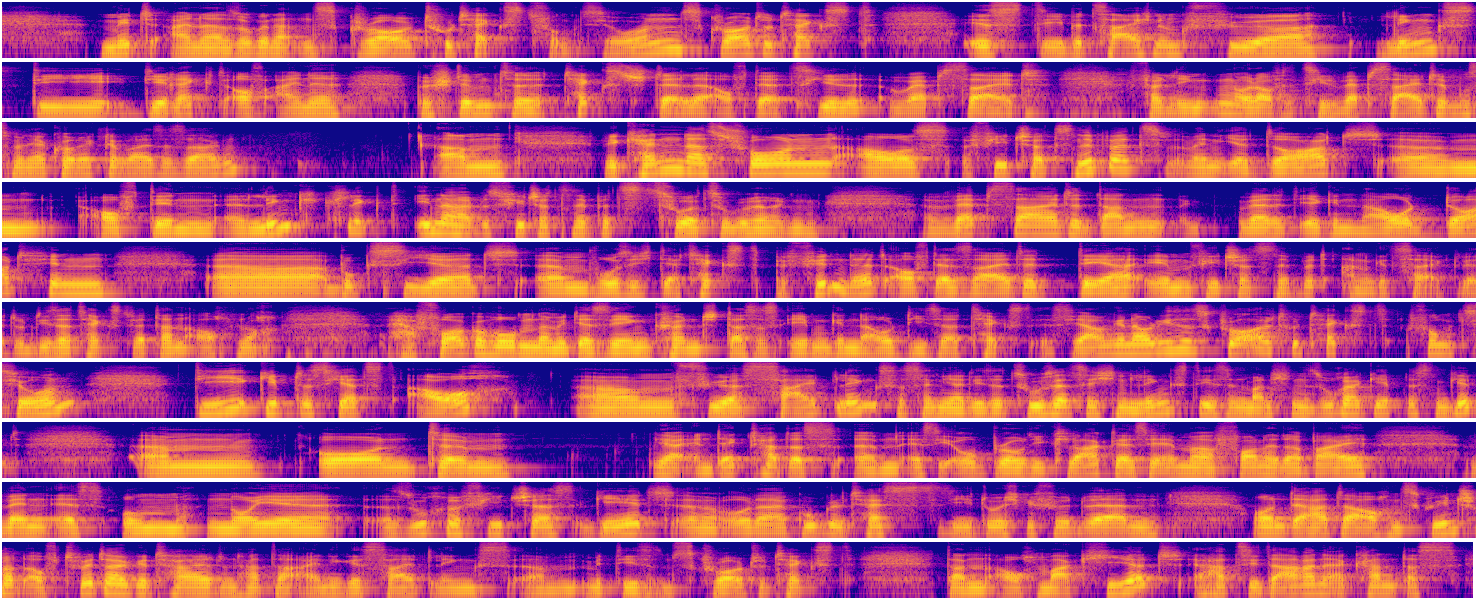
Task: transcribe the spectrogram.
mit einer sogenannten Scroll-to-Text-Funktion. Scroll-to-Text ist die Bezeichnung für Links, die direkt auf eine bestimmte Textstelle auf der Zielwebsite verlinken oder auf der Zielwebseite, muss man ja korrekterweise sagen. Ähm, wir kennen das schon aus Featured Snippets. Wenn ihr dort ähm, auf den Link klickt innerhalb des Featured Snippets zur zugehörigen Webseite, dann werdet ihr genau dorthin äh, buxiert, ähm, wo sich der Text befindet auf der Seite, der im Featured Snippet angezeigt wird. Und dieser Text wird dann auch noch hervorgehoben, damit ihr sehen könnt, dass es eben genau dieser Text ist. Ja, und genau diese Scroll-to-Text-Funktion, die gibt es jetzt auch ähm, für Sitelinks. Das sind ja diese zusätzlichen Links, die es in manchen Suchergebnissen gibt. Ähm, und ähm, ja, entdeckt hat das ähm, SEO Brody Clark, der ist ja immer vorne dabei, wenn es um neue Suche-Features geht äh, oder Google-Tests, die durchgeführt werden. Und er hat da auch einen Screenshot auf Twitter geteilt und hat da einige Sitelinks ähm, mit diesem Scroll-to-Text dann auch markiert. Er hat sie daran erkannt, dass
